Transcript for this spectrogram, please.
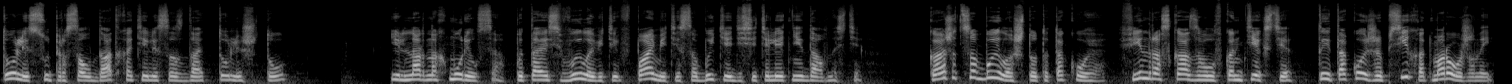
То ли суперсолдат хотели создать, то ли что. Ильнар нахмурился, пытаясь выловить в памяти события десятилетней давности. Кажется, было что-то такое. Финн рассказывал в контексте ты такой же псих отмороженный.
